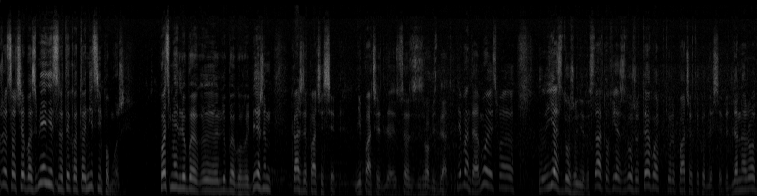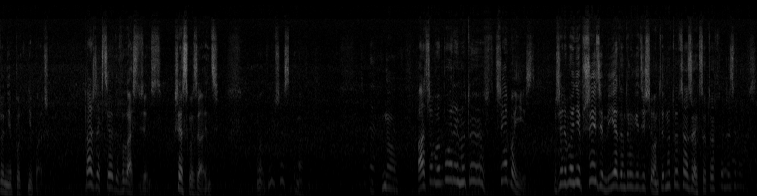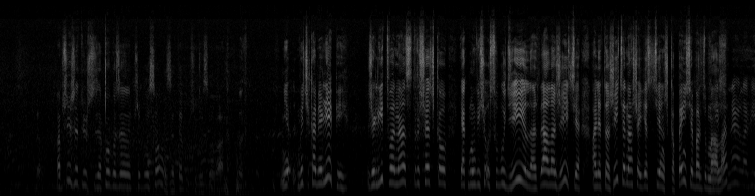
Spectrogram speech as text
Дуже це треба змінити, але тільки то nic не поможе. Хоч ми е, любого вибіжемо, кожен бачить себе. Не бачить, що зробить для того. Не мовити, є дуже недостатків, є дуже того, які бачать тільки для себе. Для народу не, не бачать. Кожен хоче власть взяти, wszystko zająć. От, і wszystko на. Ну, а co wybory, no to trzeba jeść. Jeżeli my nie przyjdziemy, jeden, drugi, dziesiąty, no to co zechce, to wtedy zrobić. Tak. A przyszedł już za kogo za, przegłosował, za tego przegłosowano. Nie, my czekamy lepiej, że Litwa nas troszeczkę, jak mówi się, oswobodziła, dała życie, ale to życie nasze jest ciężkie, pensja bardzo mała,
